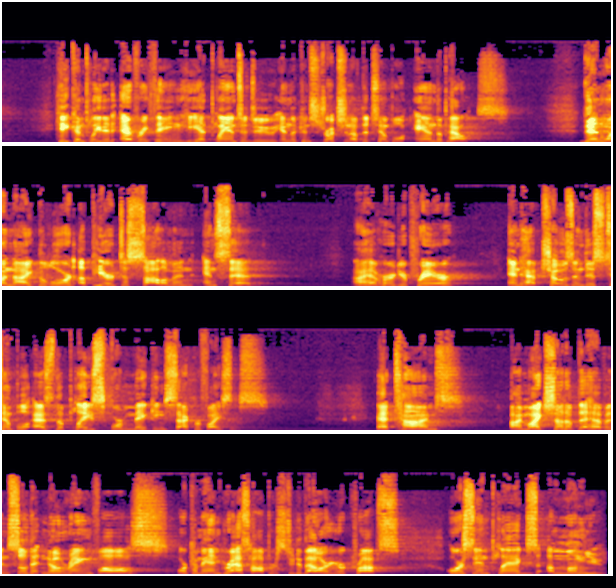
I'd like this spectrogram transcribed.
He completed everything he had planned to do in the construction of the temple and the palace. Then one night the Lord appeared to Solomon and said, I have heard your prayer and have chosen this temple as the place for making sacrifices. At times, I might shut up the heavens so that no rain falls, or command grasshoppers to devour your crops, or send plagues among you.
